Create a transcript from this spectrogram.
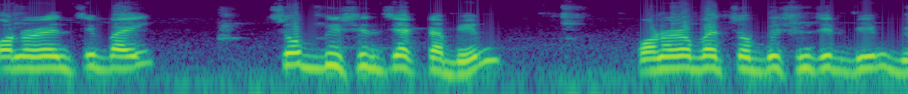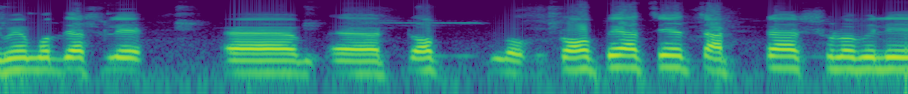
পনেরো ইঞ্চি বাই চব্বিশ ইঞ্চি একটা বিম। পনেরো বাই চব্বিশ ইঞ্চির বিম। বিমের মধ্যে আসলে টপ টপে আছে চারটা ষোলো মিলি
